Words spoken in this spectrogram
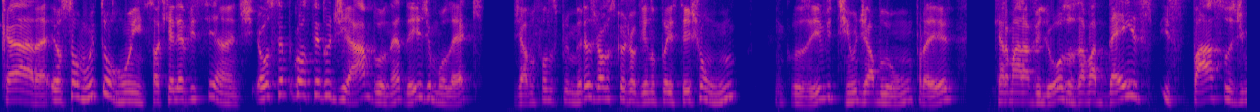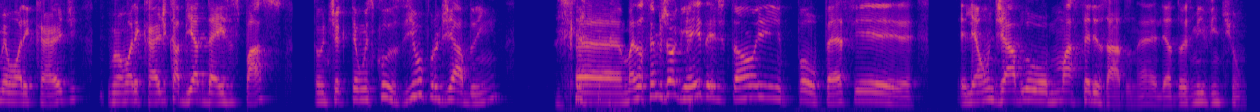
Cara, eu sou muito ruim, só que ele é viciante. Eu sempre gostei do Diablo, né? Desde moleque. Diablo foi um dos primeiros jogos que eu joguei no PlayStation 1, inclusive. Tinha o Diablo 1 para ele, que era maravilhoso. Usava 10 espaços de memory card. O memory card cabia 10 espaços. Então tinha que ter um exclusivo pro Diablinho. é, mas eu sempre joguei desde então e, pô, o PF. Ele é um Diablo masterizado, né? Ele é 2021.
